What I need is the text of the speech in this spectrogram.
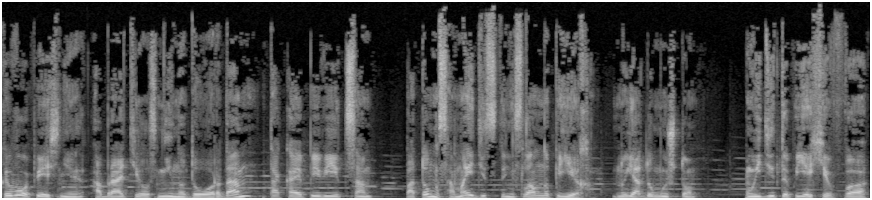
К его песне обратилась Нина Дорда, такая певица. Потом и сама Эдита Станиславовна Пьеха. Ну, я думаю, что у Эдиты Пьехи в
